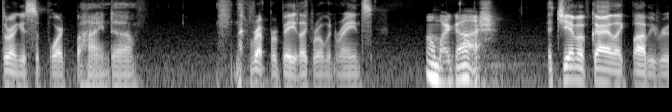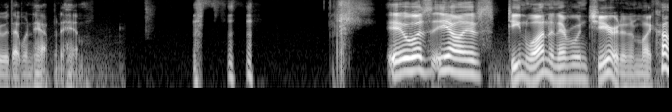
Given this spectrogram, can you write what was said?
throwing his support behind uh, reprobate like Roman Reigns. Oh my gosh. A jam up guy like Bobby Roode, that wouldn't happen to him. it was, you know, it was Dean won and everyone cheered, and I'm like, huh,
